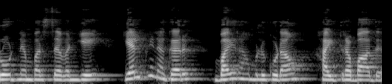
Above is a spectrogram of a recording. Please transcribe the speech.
road number seven A LB Nagar Bairamalguda Hyderabad.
